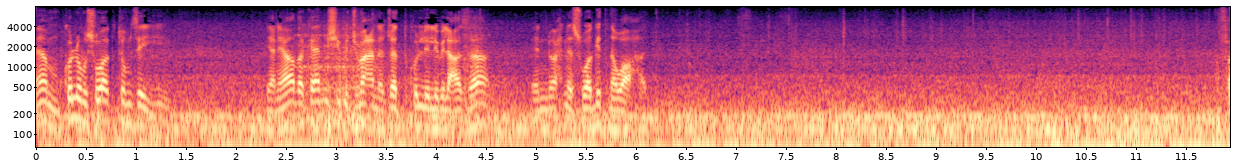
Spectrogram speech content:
أم كلهم سواقتهم زيي. يعني هذا كان إشي بيجمعنا جد كل اللي بالعزاء إنه إحنا سواقتنا واحد. ف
